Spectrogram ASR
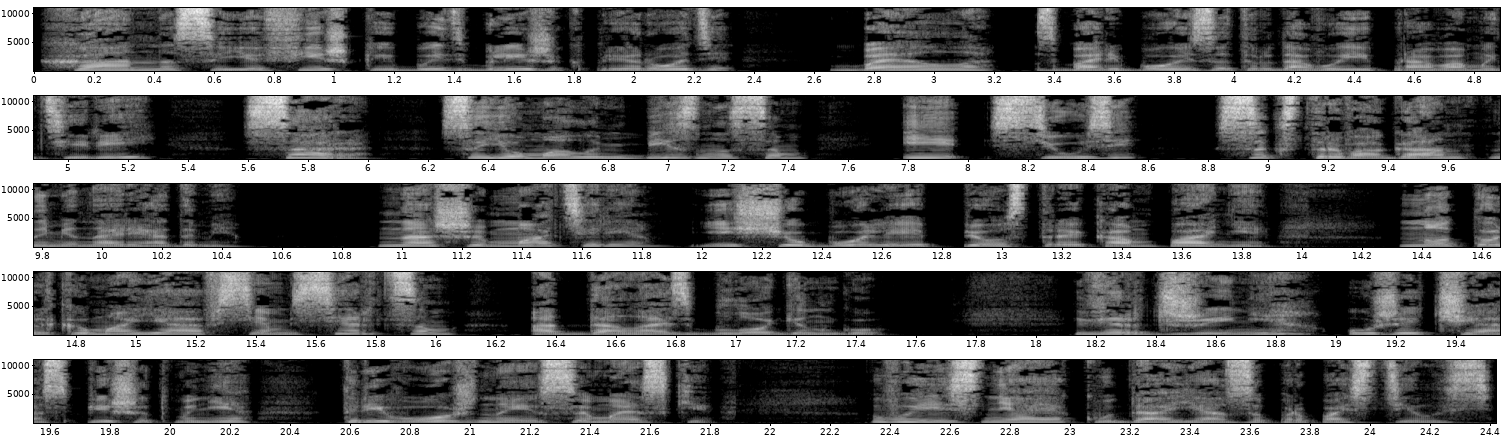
Ханна с ее фишкой быть ближе к природе, Белла с борьбой за трудовые права матерей, Сара с ее малым бизнесом и Сьюзи с экстравагантными нарядами. Наши матери — еще более пестрая компания, но только моя всем сердцем отдалась блогингу. Вирджиния уже час пишет мне тревожные смски, выясняя, куда я запропастилась.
